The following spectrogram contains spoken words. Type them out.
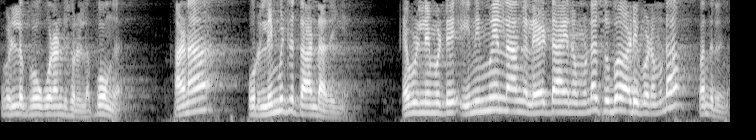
வெளில போக கூடாதுன்னு சொல்லல. போங்க. ஆனா ஒரு லிமிட்டை தாண்டாதீங்க. எப்படி லிமிட் இனிமேல் நாங்க லேட் ஆகினோம்னா சுப அடிப்படம்னா வந்துடுங்க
